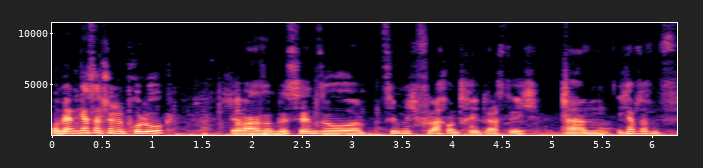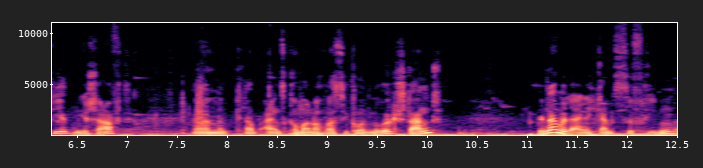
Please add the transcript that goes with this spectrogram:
Und wir hatten gestern schon den Prolog. Der war so ein bisschen so ziemlich flach und tretlastig. Ähm, ich habe es auf den vierten geschafft. Ähm, mit knapp 1, noch was Sekunden Rückstand. Bin damit eigentlich ganz zufrieden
